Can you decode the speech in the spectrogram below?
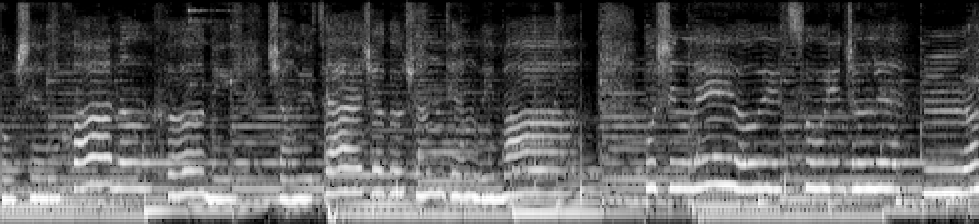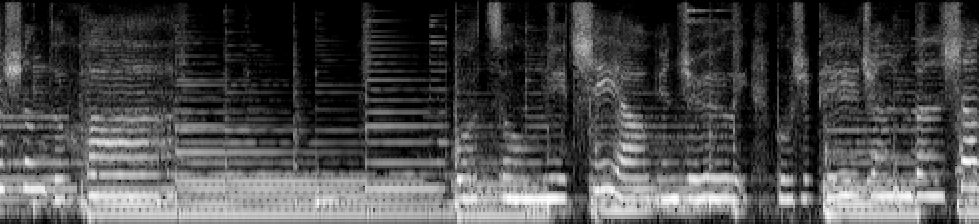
捧鲜花，能和你相遇在这个春天里吗？我心里总一起遥远距离，不知疲倦奔向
